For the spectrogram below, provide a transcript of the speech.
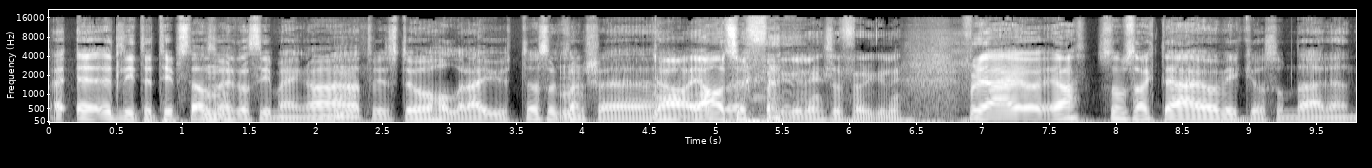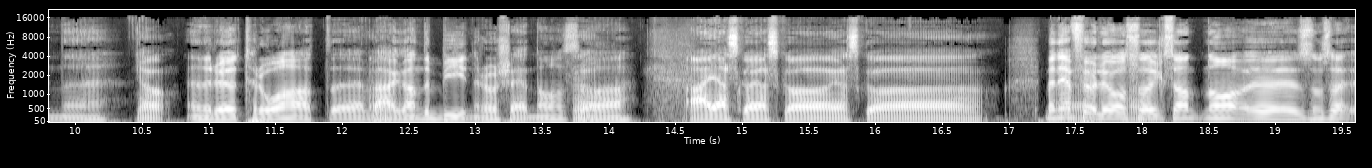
eh, Et lite tips da, som Mm. jeg kan si med en gang, er Mm. at hvis du holder deg ute, så Mm. kanskje Ja, ja selvfølgelig. Selvfølgelig. For det er jo Ja, som sagt, det jo, virker jo som det er en eh, Ja. En rød tråd at uh, hver gang det begynner å skje noe, så Ja. Nei, jeg skal, jeg skal, jeg skal Men jeg føler jo også, ikke sant Nå uh, som sagt,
